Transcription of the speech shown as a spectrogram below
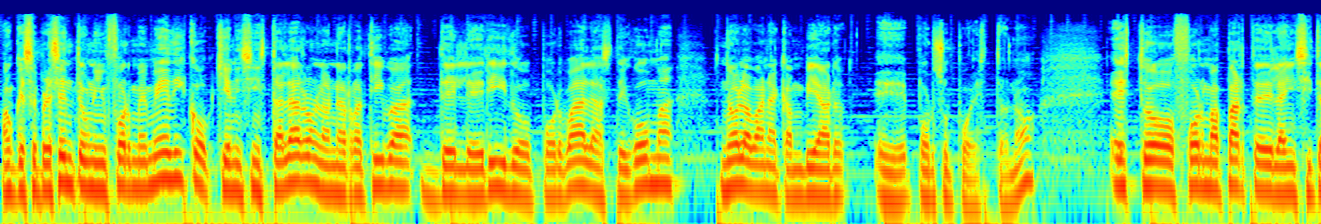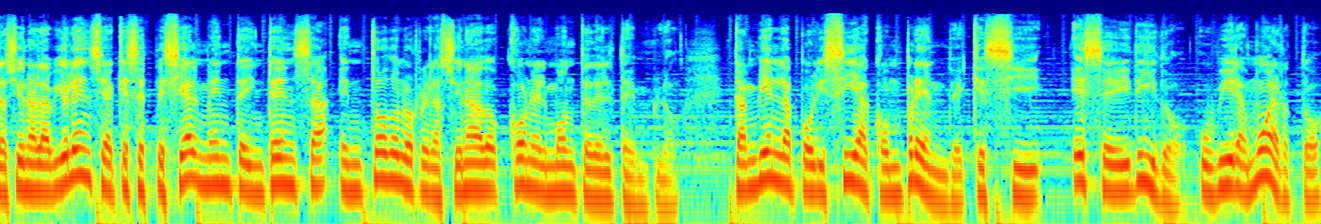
aunque se presente un informe médico, quienes instalaron la narrativa del herido por balas de goma no la van a cambiar, eh, por supuesto. ¿no? Esto forma parte de la incitación a la violencia, que es especialmente intensa en todo lo relacionado con el monte del templo. También la policía comprende que si ese herido hubiera muerto,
